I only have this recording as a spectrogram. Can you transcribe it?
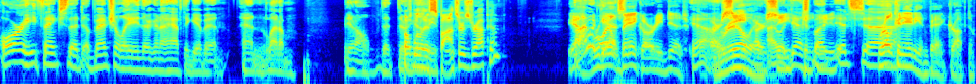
or he thinks that eventually they're going to have to give in and let him you know that there's But will his be, sponsors drop him? Yeah, I would Royal guess. Bank already did. Yeah, RC, Really? RC, I would guess but it's uh, Royal Canadian Bank dropped him.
